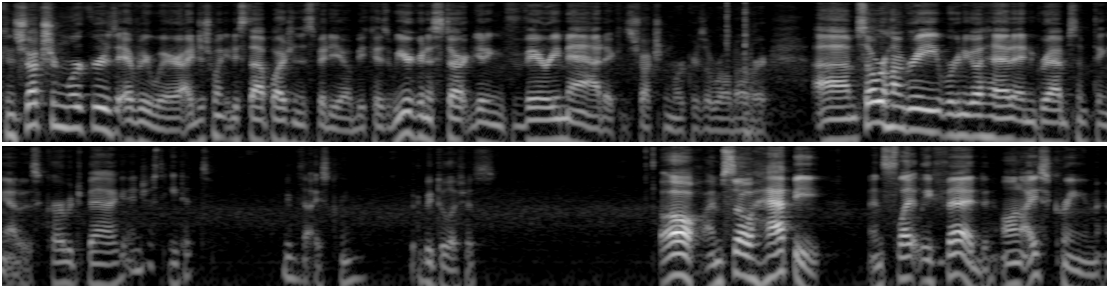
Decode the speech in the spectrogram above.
Construction workers everywhere. I just want you to stop watching this video because we are going to start getting very mad at construction workers the world over. Um, so we're hungry. We're going to go ahead and grab something out of this garbage bag and just eat it. Maybe the ice cream. It'll be delicious. Oh, I'm so happy and slightly fed on ice cream.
